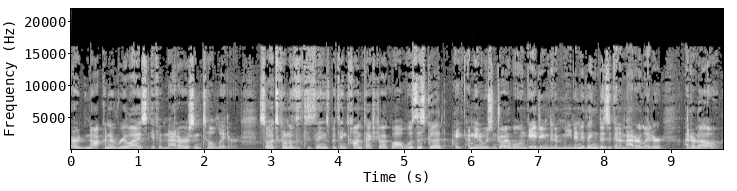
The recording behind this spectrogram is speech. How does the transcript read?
are not going to realize if it matters until later. So it's kind of the things within context. You're like, well, was this good? I, I mean, it was enjoyable, engaging. Did it mean anything? Is it going to matter later? I don't know.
